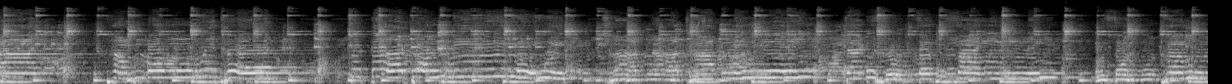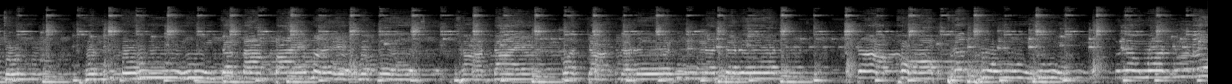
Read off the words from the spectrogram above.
ตายาติหน้าชาตินี้จะได้สุดสดใสกุศลคำจุนผลบุญจะตามไปไม่ว่าเกิดชาติใดก็จะเจริญและเจริญกราบขอบพระคุณรางวัลน้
